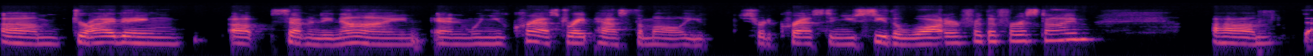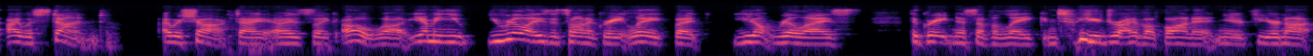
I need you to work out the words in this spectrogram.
um, driving up 79, and when you crest right past the mall, you sort of crest and you see the water for the first time. Um, I was stunned. I was shocked. I, I was like, oh well, I mean, you you realize it's on a Great Lake, but you don't realize the greatness of a lake until you drive up on it. And if you're not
